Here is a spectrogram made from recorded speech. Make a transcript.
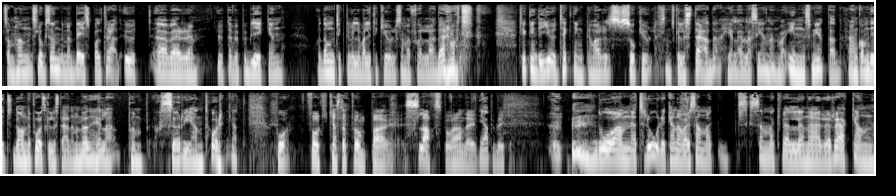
som han slog sönder med baseballträd ut över, ut över publiken. Och de tyckte väl det var lite kul som var fulla. Däremot tyckte inte ljudtekniken var så kul som skulle städa hela jävla scenen. Var insmetad. För han kom dit dagen därpå och skulle städa men då hade hela pumpsörjan torkat på. Folk kastar pumpa slafs på varandra i Japp. publiken. Då, um, jag tror det kan ha varit samma, samma kväll när Räkan,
